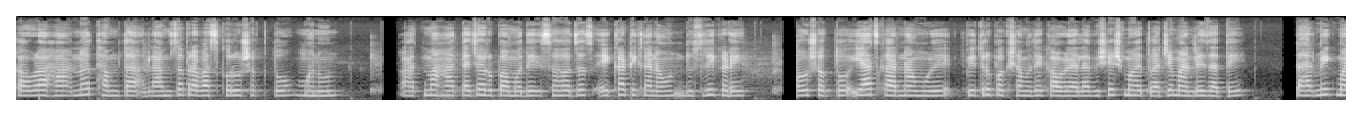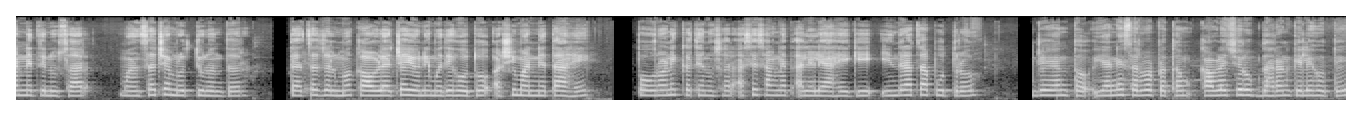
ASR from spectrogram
कावळा हा न थांबता लांबचा प्रवास करू शकतो म्हणून आत्मा हा त्याच्या रूपामध्ये सहजच एका ठिकाणाहून दुसरीकडे जाऊ शकतो. याच कारणामुळे पितृपक्षामध्ये कावळ्याला विशेष महत्त्वाचे मानले जाते. धार्मिक मान्यतेनुसार माणसाच्या मृत्यूनंतर त्याचा जन्म कावळ्याच्या योनीमध्ये होतो अशी मान्यता आहे. पौराणिक कथेनुसार असे सांगण्यात आलेले आहे की इंद्राचा पुत्र जयंत याने सर्वप्रथम कावळ्याचे रूप धारण केले होते.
